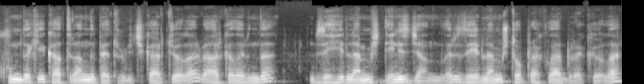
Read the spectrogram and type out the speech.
kumdaki katranlı petrolü çıkartıyorlar ve arkalarında zehirlenmiş deniz canlıları, zehirlenmiş topraklar bırakıyorlar.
